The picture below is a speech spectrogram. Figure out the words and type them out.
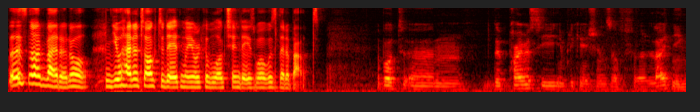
That's not bad at all. You had a talk today at Mallorca Blockchain Days. What was that about? About um, the privacy implications of uh, Lightning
